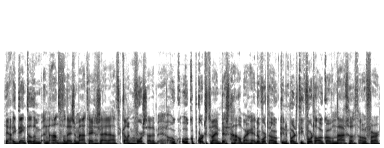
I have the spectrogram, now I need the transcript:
Ja, ik denk dat een, een, aantal van deze maatregelen zijn, dat kan ik me voorstellen, ook, ook op korte termijn best haalbaar. Hè. Er wordt ook in de politiek wordt al ook over nagedacht over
